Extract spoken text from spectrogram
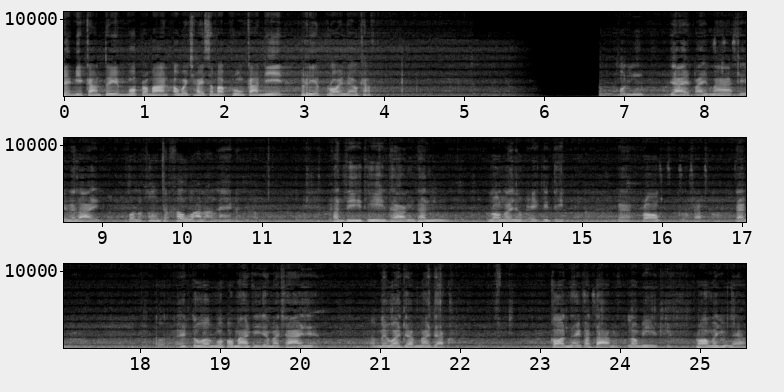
ได้มีการเตรียมงบประมาณเอาไว้ใช้สำหรับโครงการนี้เรียบร้อยแล้วครับ ขนย้ายไปมาเสียเวลาคนละครึ่งจะเข้าวาระแรกเลยครับทันทีที่ทางท่านรองนายกเอกนิตินะพร้อมครับแต่เอ่อไอตัวงบประมาณที่จะมาใช้เนี่ยเอ่อไม่ว่าจะมาจากก้อนไหนก็ตาม เรามีพร้อมไว้อยู่แล้ว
